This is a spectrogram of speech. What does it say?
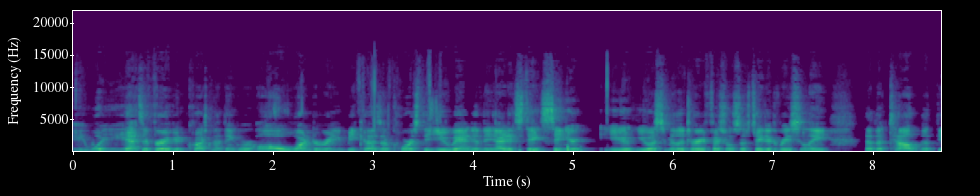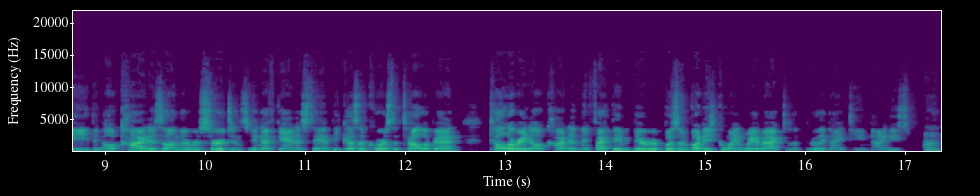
Yeah, it's a very good question. I think we're all wondering because, of course, the UN and the United States senior U- U.S. military officials have stated recently that the Tal- that the, the Al Qaeda is on their resurgence in Afghanistan because, of course, the Taliban tolerate Al Qaeda, and in fact, they they were bosom buddies going way back to the early 1990s.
